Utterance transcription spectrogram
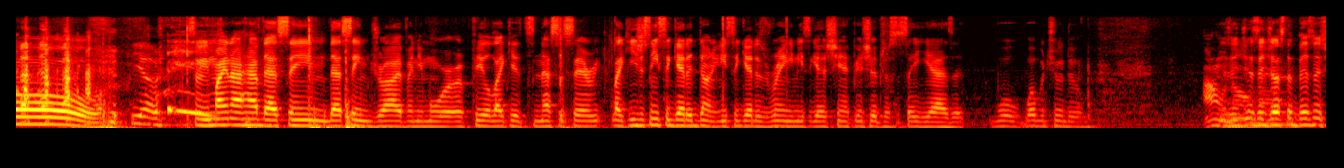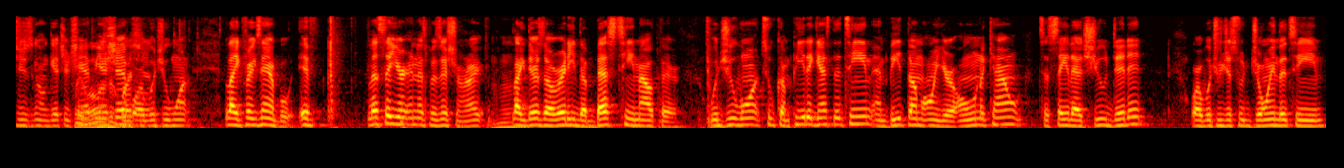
Oh. Yeah. so he might not have that same that same drive anymore, or feel like it's necessary. Like he just needs to get it done. He needs to get his ring. He needs to get his championship just to say he has it. Well, what would you do? I don't Is know. it, is it just a business? You're just gonna get your Wait, what was the championship, or question? would you want, like for example, if let's say you're in this position, right? Mhm. Like there's already the best team out there. Would you want to compete against the team and beat them on your own account to say that you did it, or would you just join the team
